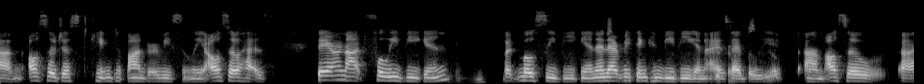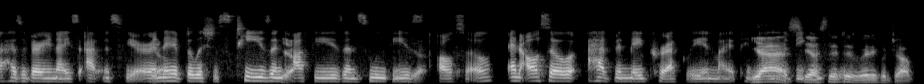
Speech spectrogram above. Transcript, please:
Um, also, just came to Bandra recently. Also has they are not fully vegan, Mhm. but mostly vegan, and everything can be veganized, I Veganized, believe. Um, also uh, has a very nice atmosphere, and Yeah. they have delicious teas and Yeah. coffees and smoothies Yeah. also, and also have been made correctly, in my opinion. the Yes, vegan yes, they food. did a very good job.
